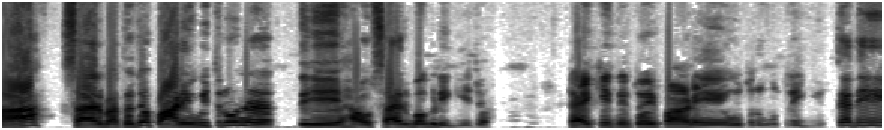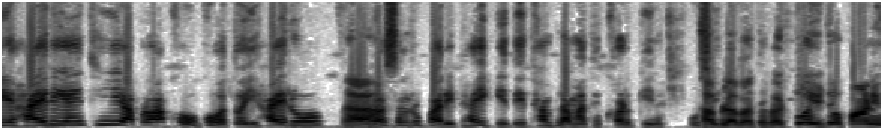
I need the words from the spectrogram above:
હા સારમાં તો જો પાણી ઉતરું ને તે હાવ સાર બગડી ગઈ જો. ઢાંકી હતી તોય પાણી ઉતર ઉતરી ગયું. તેથી હાયરી અહીંથી આપણો આખો હતો ઈ હાયરો હા? અસલ રૂપારી ઢાઈકી હતી થાંભલા માથે ખડકીને ઉસી. થાંભલામાં તો ખડ. તોય જો પાણી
